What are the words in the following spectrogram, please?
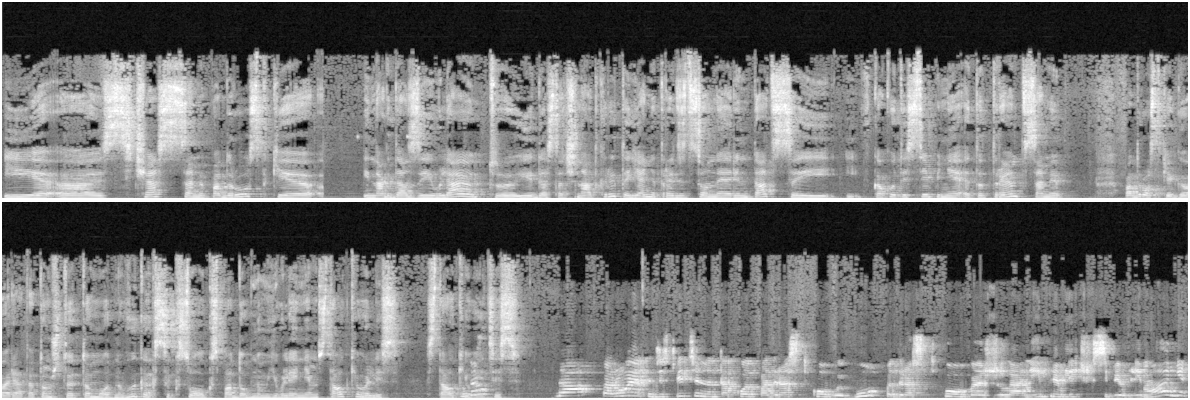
И э, сейчас сами подростки иногда заявляют и достаточно открыто, я не традиционной ориентации, и в какой-то степени этот тренд сами подростки говорят о том, что это модно. Вы как сексолог с подобным явлением сталкивались? Сталкиваетесь? Да. Да, порой это действительно такой подростковый бум, подростковое желание и привлечь к себе внимание,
